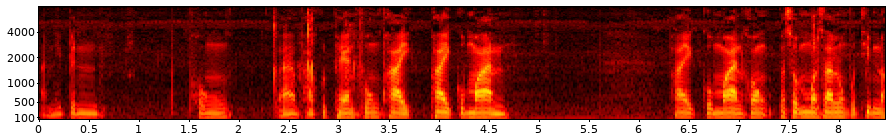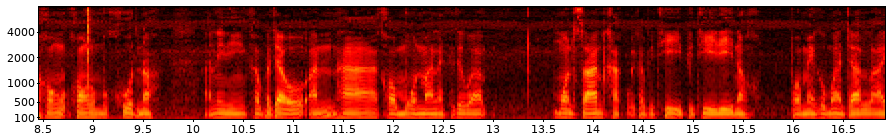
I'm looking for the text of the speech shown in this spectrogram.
อันนี้เป็นพงอ่าผาคุดแผนพงไพ่ไพ่กุมาร ไพ่กุมารของผสมมวลสารหลวงปู่ทิมเนาะของของหลวงปู่คูณเนาะอันนี้นี่ข้าพเจ้าอันหาข้อมูลมาแล้วคือว่ามวลสารขักแล้วก็พิธีพิธีดีเนาะพ่อแม่ครูบาอาจารย์หลาย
